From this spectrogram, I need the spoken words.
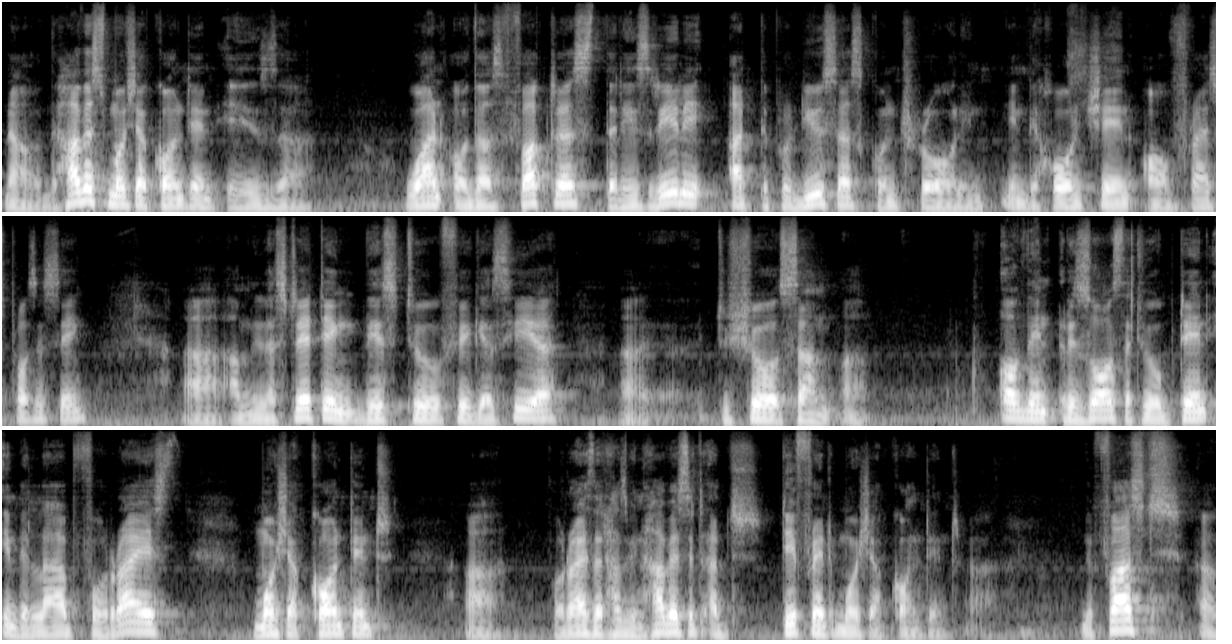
Now, the harvest moisture content is uh, one of those factors that is really at the producer's control in, in the whole chain of rice processing. Uh, I'm illustrating these two figures here uh, to show some of the results that we obtained in the lab for rice moisture content, uh, for rice that has been harvested at different moisture content. Uh, the first uh,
